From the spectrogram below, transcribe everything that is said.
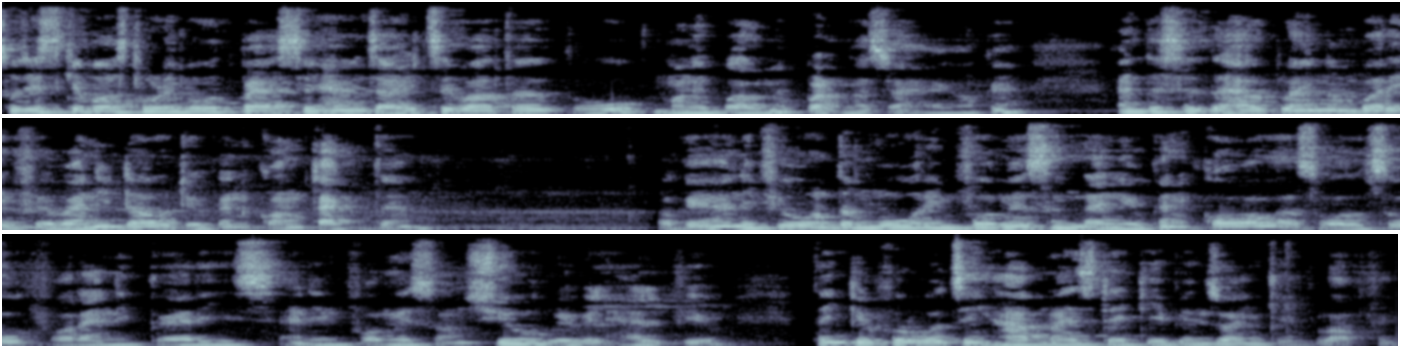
सो so, जिसके पास थोड़े बहुत पैसे हैं ज़ाहिर सी बात है तो वो मणिपाल में पढ़ना चाहेगा okay and this is the helpline number if you any doubt you can contact than okay and if you want the more information then you can call us also for any queries and information sure we will help you thank you for watching have nice day keep enjoying keep laughing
